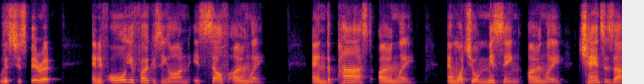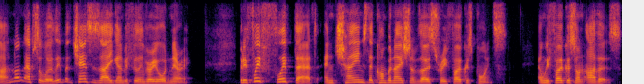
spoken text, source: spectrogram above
lifts your spirit. And if all you're focusing on is self only and the past only and what you're missing only, chances are, not absolutely, but chances are you're going to be feeling very ordinary. But if we flip that and change the combination of those three focus points and we focus on others,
